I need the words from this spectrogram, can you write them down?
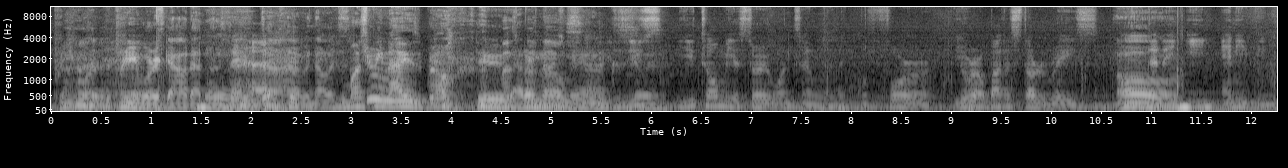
pre pre workout at the same time, and I would just Must be nice, bro. Dude, Must I don't know, nice. man. Because you, s- you told me a story one time where like before you were about to start a race, Oh. you didn't eat anything.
